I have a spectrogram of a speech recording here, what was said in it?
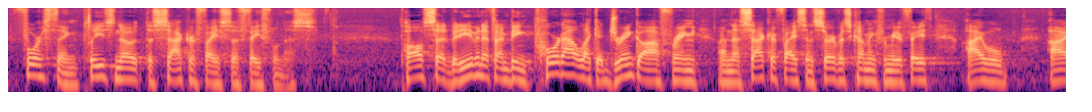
Fourth thing, please note the sacrifice of faithfulness. Paul said, But even if I'm being poured out like a drink offering on the sacrifice and service coming from your faith, I, will, I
